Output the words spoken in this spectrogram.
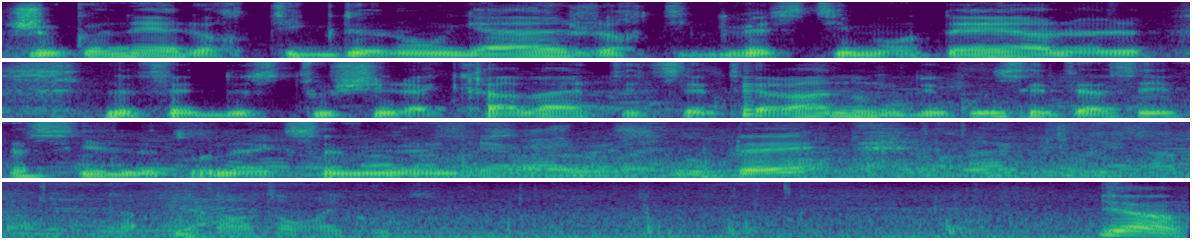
je connais leur tic de langage, leur tic vestimentaire, le, le fait de se toucher la cravate, etc. Donc du coup c'était assez facile de tourner avec Samuel. S'il vous plaît. Attends, attends, écoute. Bien.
